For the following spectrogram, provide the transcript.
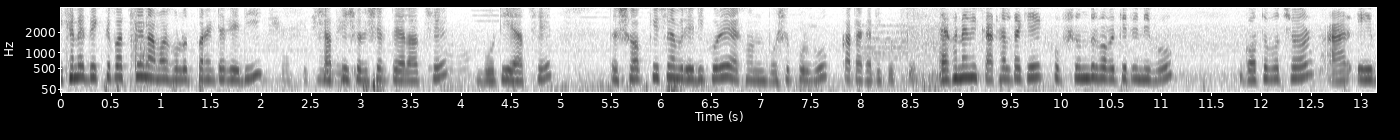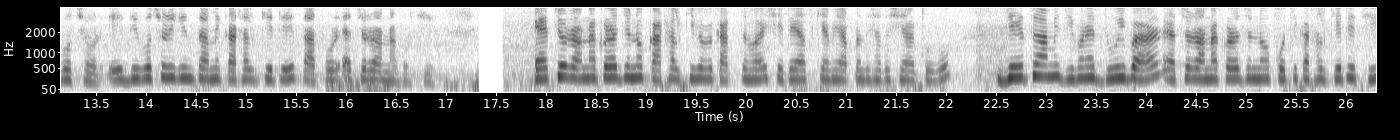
এখানে দেখতে পাচ্ছেন আমার হলুদ পানিটা রেডি সাথে সরিষার তেল আছে বটি আছে। তো সব কিছু আমি রেডি করে এখন বসে পড়ব কাটাকাটি করতে। এখন আমি কাঁঠালটাকে খুব সুন্দরভাবে কেটে নেব গত বছর আর এই বছর। এই দুই বছরই কিন্তু আমি কাঁঠাল কেটে তারপর এঁচড় রান্না করছি। এঁচড় রান্না করার জন্য কাঁঠাল কীভাবে কাটতে হয় সেটাই আজকে আমি আপনাদের সাথে শেয়ার করব। যেহেতু আমি জীবনে দুইবার এঁচড় রান্না করার জন্য কচি কাঁঠাল কেটেছি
